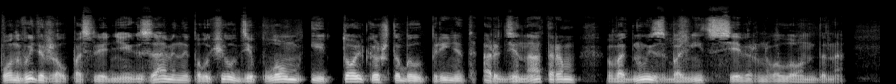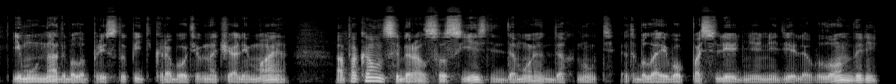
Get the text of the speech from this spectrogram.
Он выдержал последние экзамены, получил диплом и только что был принят ординатором в одну из больниц Северного Лондона. Ему надо было приступить к работе в начале мая, а пока он собирался съездить домой отдохнуть. Это была его последняя неделя в Лондоне,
